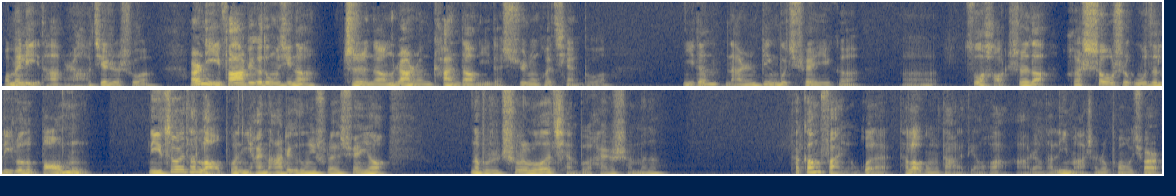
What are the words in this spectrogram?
我没理他，然后接着说：“而你发这个东西呢，只能让人看到你的虚荣和浅薄。你的男人并不缺一个，呃，做好吃的和收拾屋子利落的保姆。你作为他老婆，你还拿这个东西出来炫耀，那不是赤裸裸的浅薄还是什么呢？”她刚反应过来，她老公打了电话啊，让她立马删除朋友圈。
